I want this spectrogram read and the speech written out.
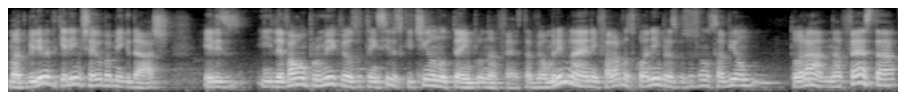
Matbilim kelim shayu bamigdash. Eles levavam para o mikve os utensílios que tinham no templo na festa. Veomrim laeni falavam os koanim para as pessoas que não sabiam Torá na festa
